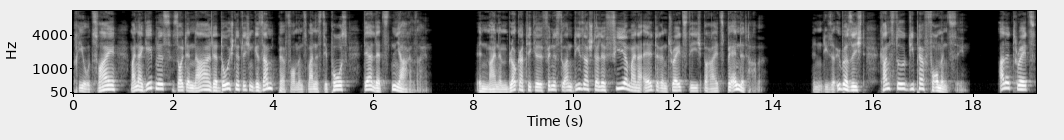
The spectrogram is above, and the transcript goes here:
Prio 2, mein Ergebnis sollte nahe der durchschnittlichen Gesamtperformance meines Depots der letzten Jahre sein. In meinem Blogartikel findest du an dieser Stelle vier meiner älteren Trades, die ich bereits beendet habe. In dieser Übersicht kannst du die Performance sehen. Alle Trades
